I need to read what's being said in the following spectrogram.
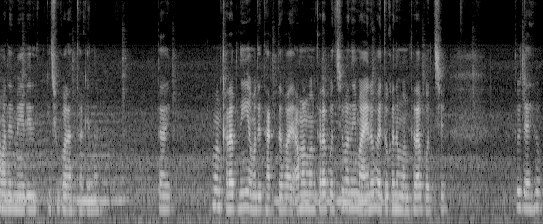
আমাদের মেয়েদের কিছু করার থাকে না। তাই মন খারাপ নিয়েই আমাদের থাকতে হয়। আমার মন খারাপ হচ্ছে মানে মায়েরও হয়তো ওখানে মন খারাপ হচ্ছে। তো যাই হোক।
